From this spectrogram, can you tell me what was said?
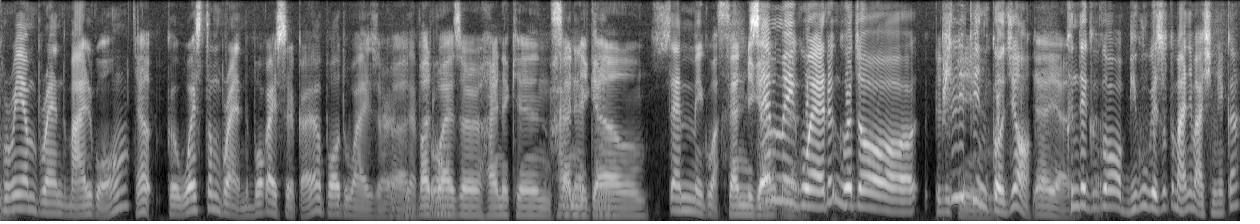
코리안 브랜드 말고 Yep. 그 웨스턴 브랜드 뭐가 있을까요? 버드와이저. Uh, Budweiser, Heineken, San Miguel. 샌미구엘. San Miguel, 샌미구엘은 그저 필리핀 필리핀. 거죠? Yeah, yeah. 근데 그거 미국에서도 많이 마십니까?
